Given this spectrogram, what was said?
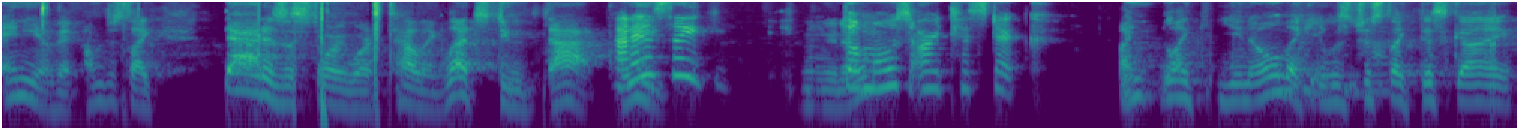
any of it. I'm just like that is a story worth telling. Let's do that. Please. that is like you know? the most artistic I like you know like it was just like this guy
